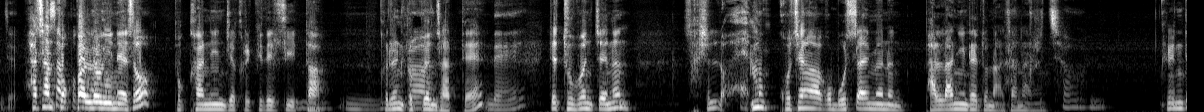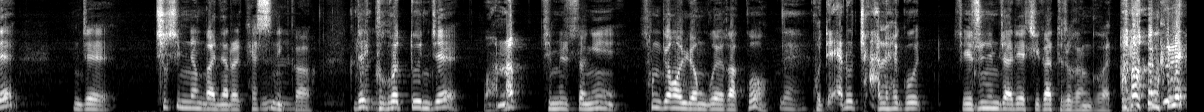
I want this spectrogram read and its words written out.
이제 화산 폭발로. 인해서 북한이 이제 그렇게 될 수 있다. 음, 그런 그러한- 급변 사태. 네. 이제 두 번째는 사실 너무 고생하고 못 살면은 반란이라도 나잖아요. 그렇죠. 그런데 이제 70년간이나 이렇게 했으니까. 근데 그러니- 그것도 이제 워낙 김일성이 성경을 연구해 갖고 네. 그대로 잘 해고 예수님 자리에 지가 들어간 것 같아요. 그래요?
